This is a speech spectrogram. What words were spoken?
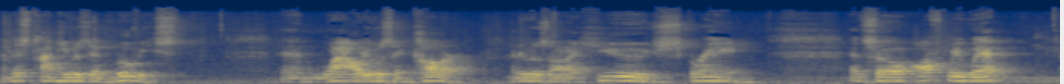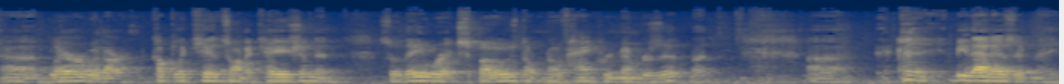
and this time he was in movies. And wow, he was in color. And he was on a huge screen. And so off we went, uh, Blair with our couple of kids on occasion. And so they were exposed. Don't know if Hank remembers it, but uh, be that as it may.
